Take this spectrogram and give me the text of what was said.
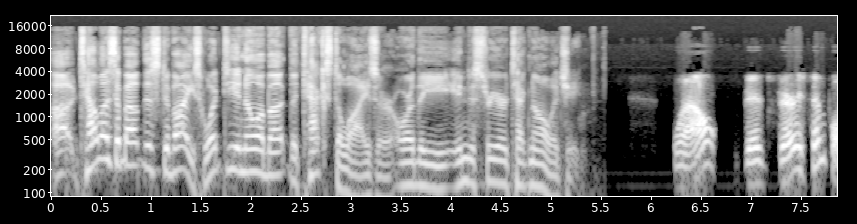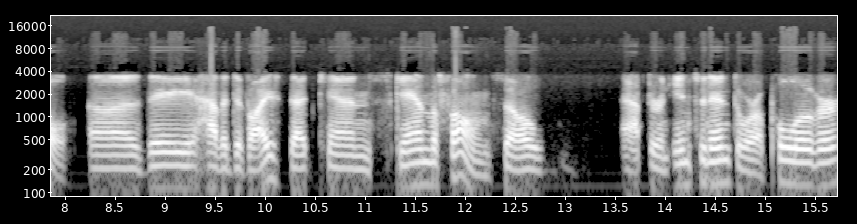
Uh, tell us about this device. What do you know about the textalyzer or the industry or technology? Well, it's very simple. Uh, they have a device that can scan the phone. So after an incident or a pullover,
